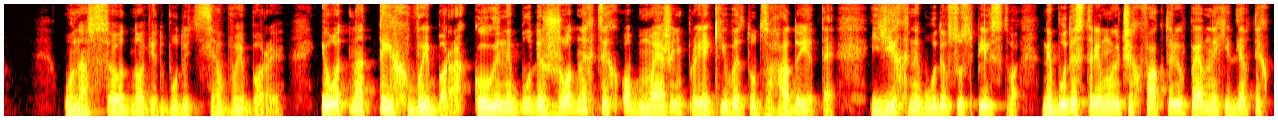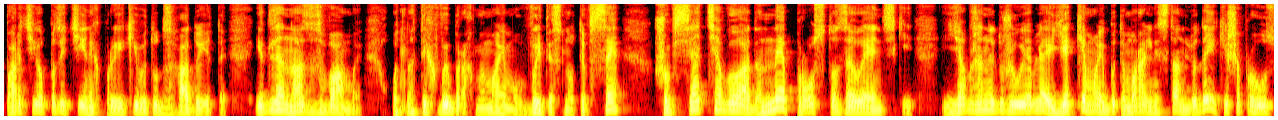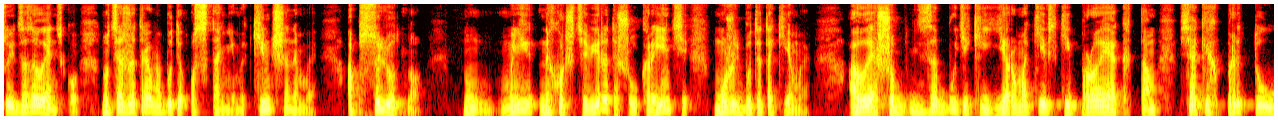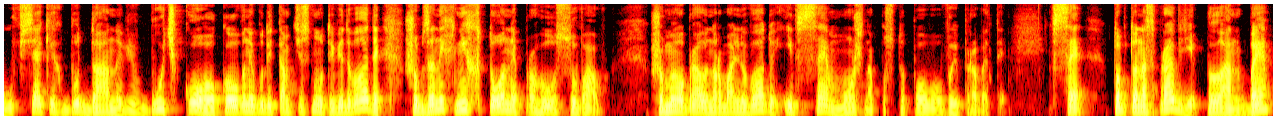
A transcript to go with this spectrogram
у нас все одно відбудуться вибори. І от на тих виборах, коли не буде жодних цих обмежень, про які ви тут згадуєте, їх не буде в суспільства, не буде стримуючих факторів певних і для тих партій опозиційних, про які ви тут згадуєте, і для нас з вами. От на тих виборах ми маємо витиснути все, що вся ця влада не просто Зеленський. Я вже не дуже уявляю, яке має бути моральний стан людей, які ще проголосують за Зеленського. Ну це вже треба бути останніми, кінченими. Абсолютно. Ну, мені не хочеться вірити, що українці можуть бути такими. Але щоб за будь-який ярмаківський проект, там всяких притул, всяких Будановів, будь-кого, кого вони будуть там тіснути від влади, щоб за них ніхто не проголосував. Що ми обрали нормальну владу, і все можна поступово виправити. Все. Тобто, насправді, план Б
